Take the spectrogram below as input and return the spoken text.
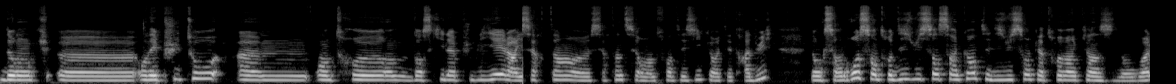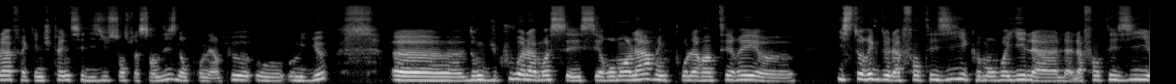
Donc, euh, on est plutôt euh, entre dans ce qu'il a publié. Alors, il y a certains, euh, certains de ses romans de fantasy qui ont été traduits. Donc, c'est en gros entre 1850 et 1895. Donc voilà, Frankenstein c'est 1870, donc on est un peu au, milieu. donc du coup voilà, moi ces, romans-là, pour leur intérêt historique de la fantaisie et comment on voyait la, la, la fantaisie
